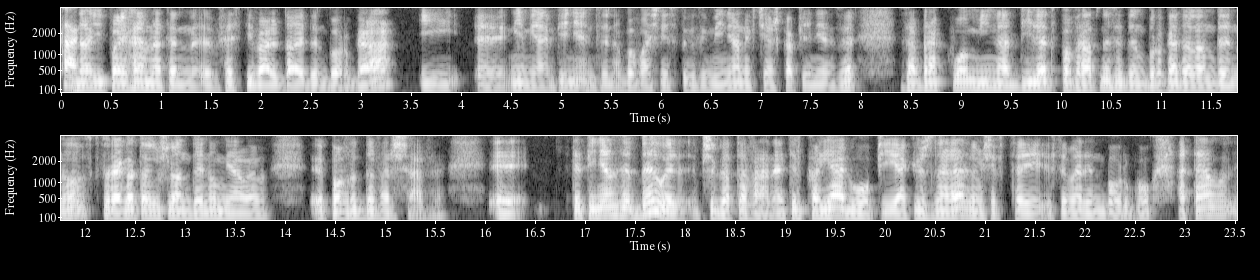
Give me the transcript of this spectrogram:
tak. No i pojechałem na ten festiwal do Edynburga i e, nie miałem pieniędzy, no bo właśnie z tych wymienionych ciężko pieniędzy zabrakło mi na bilet powrotny z Edynburga do Londynu, z którego to już Londynu miałem e, powrót do Warszawy. Te pieniądze były przygotowane, tylko ja głupi, jak już znalazłem się w, tej, w tym Edynburgu, a tam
